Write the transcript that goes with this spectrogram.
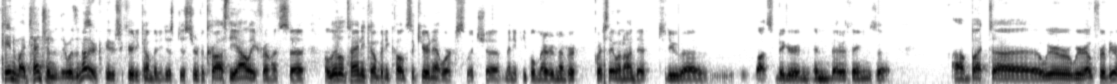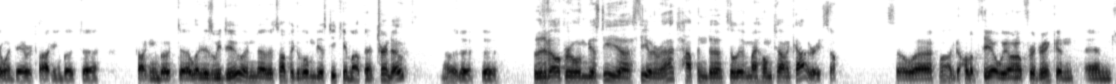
came to my attention that there was another computer security company just, just sort of across the alley from us, uh, a little tiny company called Secure Networks, which uh, many people may remember. Of course, they went on to, to do uh, lots bigger and, and better things. Uh, uh, but we were we were out for a beer one day. We were talking about talking about what it is we do, and the topic of OpenBSD came up. And it turned out know, the, the the developer of OpenBSD, uh, Theo de Raadt, happened to, to, live in my hometown in Calgary. So, so uh, well, I got hold up Theo. We went out for a drink, and and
